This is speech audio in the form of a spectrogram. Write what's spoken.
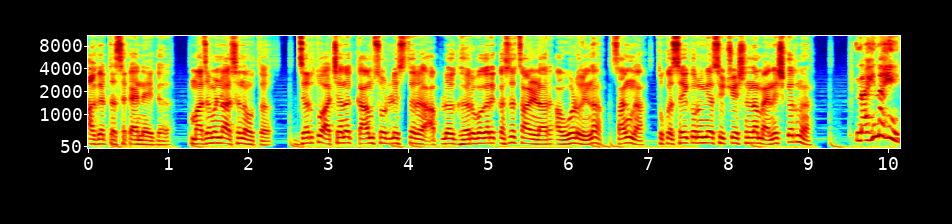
अगं तसं काय नाही ग. माझं म्हणणं असं नव्हतं. जर तू अचानक काम सोडलीस तर आपलं घर वगैरे कसं चालणार? अवघड होईल ना? सांग ना. तू कसंही करून या सिच्युएशनला मॅनेज कर ना. नाही नाही.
